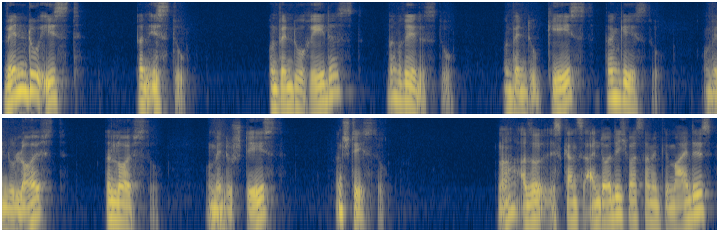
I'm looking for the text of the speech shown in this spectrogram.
Wenn du isst, dann isst du. Und wenn du redest, dann redest du. Und wenn du gehst, dann gehst du. Und wenn du läufst, dann läufst du. Und wenn du stehst, dann stehst du. Na? Also ist ganz eindeutig, was damit gemeint ist.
